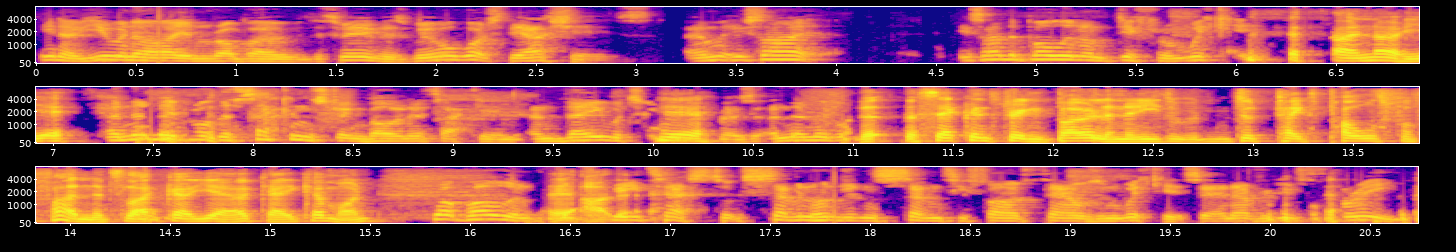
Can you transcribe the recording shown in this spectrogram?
you know you and I and Robbo, the three of us, we all watch the Ashes, and it's like it's like the bowling on different wickets. I know, yeah. And then they brought the second string bowling attack in, and they were two yeah. And then they brought... the, the second string bowling, and he just takes poles for fun. It's like, uh, yeah, okay, come on. Scott Boland, uh, three tests, took 775,000 wickets at an average of three.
